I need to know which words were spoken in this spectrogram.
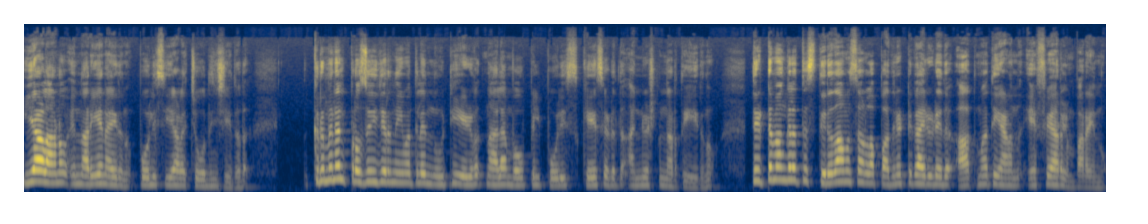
ഇയാളാണോ എന്നറിയാനായിരുന്നു പോലീസ് ഇയാളെ ചോദ്യം ചെയ്തത്. ക്രിമിനൽ പ്രൊസീജിയർ നിയമത്തിലെ നൂറ്റി എഴുപത്തിനാലാം വകുപ്പിൽ പോലീസ് കേസെടുത്ത് അന്വേഷണം നടത്തിയിരുന്നു. തിട്ടമംഗലത്ത് സ്ഥിരതാമസമുള്ള പതിനെട്ടുകാരിയുടേത് ആത്മഹത്യയാണെന്ന് എഫ്ഐആറിലും പറയുന്നു.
